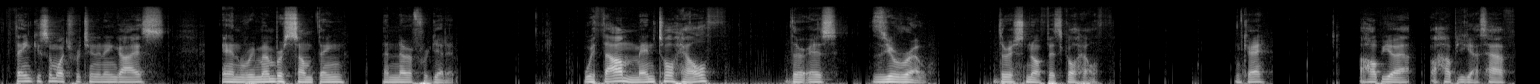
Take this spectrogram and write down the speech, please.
Thank you so much for tuning in, guys. And remember something and never forget it. Without mental health, there is zero. There is no physical health. Okay? I hope you I hope you guys have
